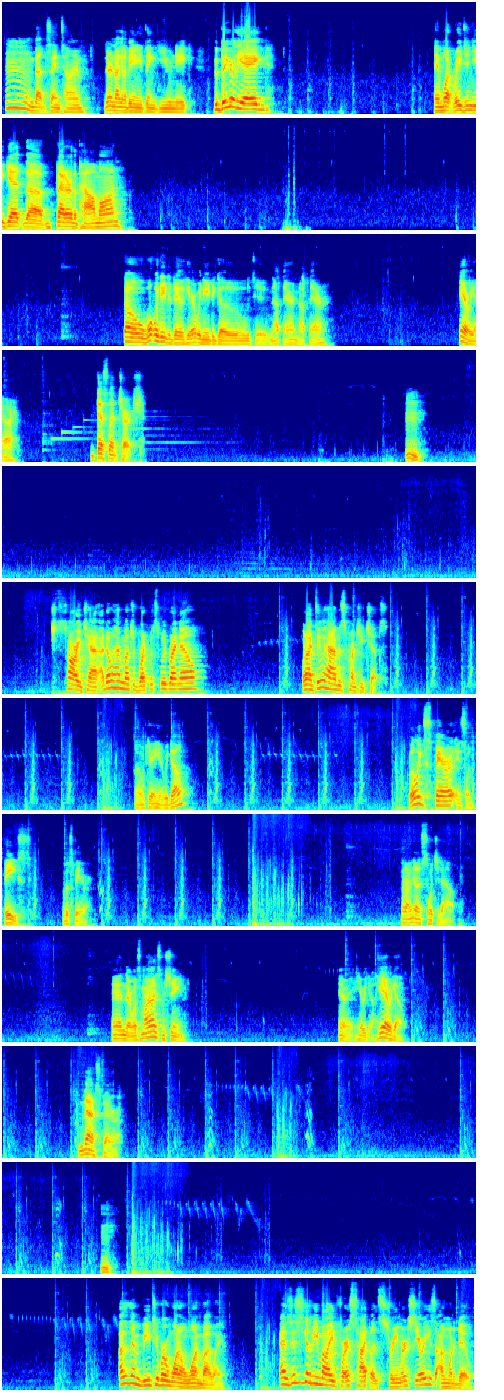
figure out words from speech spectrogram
Hmm, about the same time. They're not going to be anything unique. The bigger the egg, and what region you get, the better the Palmon. So what we need to do here, we need to go to, not there, not there. Here we are. Desolate Church. Hmm. Sorry, chat. I don't have much of breakfast food right now. What I do have is crunchy chips. Okay, here we go. Lily Spare is a beast of a spear. But I'm going to switch it out. And there was my ice machine. Alright, here we go. Here we go. That's better. Hmm. Other than VTuber 101, by the way. As this is going to be my first type of streamer series I'm going to do.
